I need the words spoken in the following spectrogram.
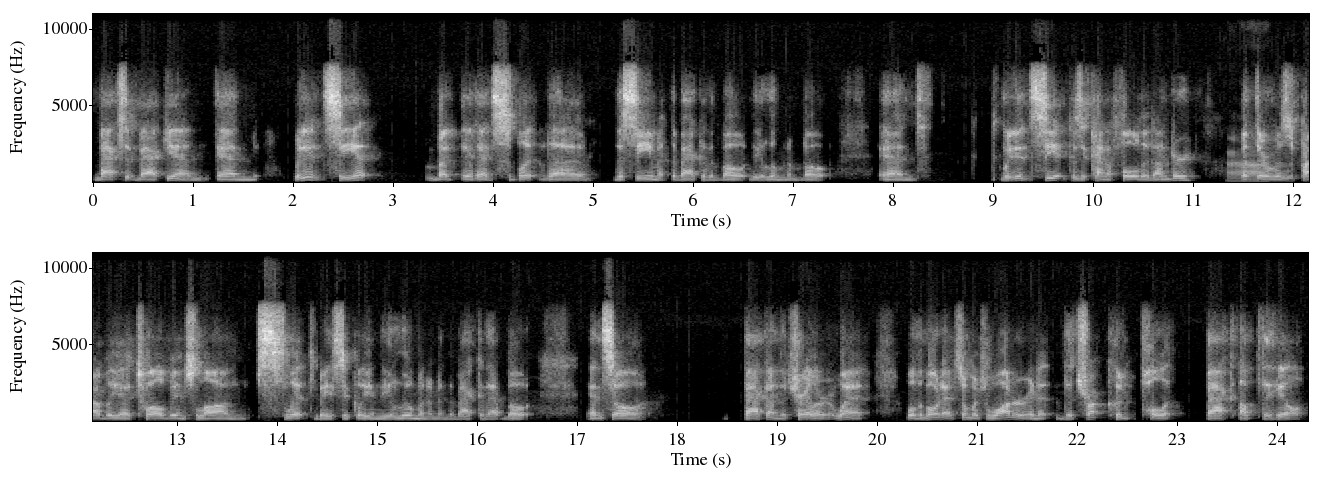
backs it back in, and we didn't see it, but it had split the the seam at the back of the boat, the aluminum boat, and we didn't see it because it kind of folded under. But there was probably a 12 inch long slit basically in the aluminum in the back of that boat, and so back on the trailer it went. Well, the boat had so much water in it, the truck couldn't pull it back up the hill.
